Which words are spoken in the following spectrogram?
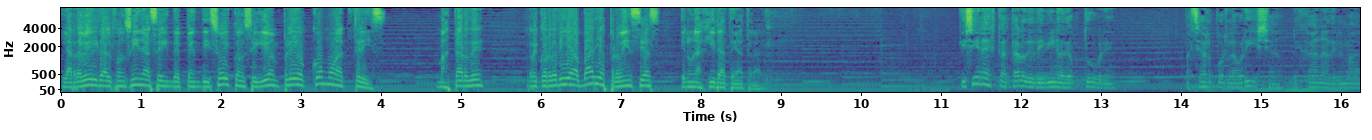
la rebelde Alfonsina se independizó y consiguió empleo como actriz. Más tarde, recorrería varias provincias en una gira teatral. Quisiera esta tarde divina de octubre pasear por la orilla lejana del mar,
